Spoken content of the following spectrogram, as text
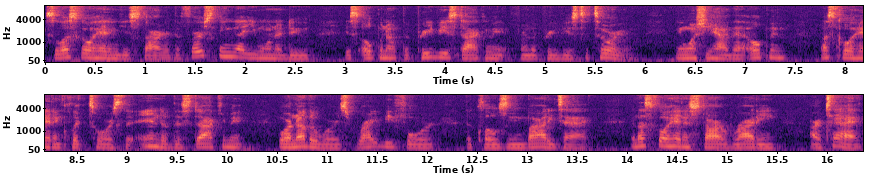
So let's go ahead and get started. The first thing that you want to do is open up the previous document from the previous tutorial. And once you have that open, let's go ahead and click towards the end of this document or in other words right before the closing body tag. And let's go ahead and start writing our tag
